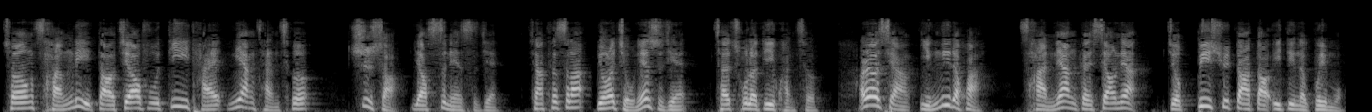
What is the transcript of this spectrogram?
从成立到交付第一台量产车，至少要四年时间。像特斯拉用了九年时间才出了第一款车，而要想盈利的话，产量跟销量就必须达到一定的规模，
